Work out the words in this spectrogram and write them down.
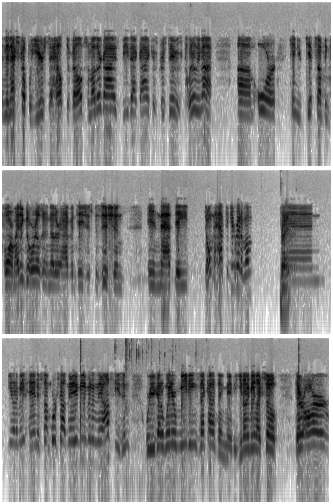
in the next couple of years to help develop some other guys, be that guy? Because Chris Davis clearly not. Um, or can you get something for him? I think the Orioles are in another advantageous position in that they don't have to get rid of him. Right. And you know what I mean? And if something works out, maybe even in the off season where you got a winter meetings, that kind of thing, maybe. You know what I mean? Like so, there are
